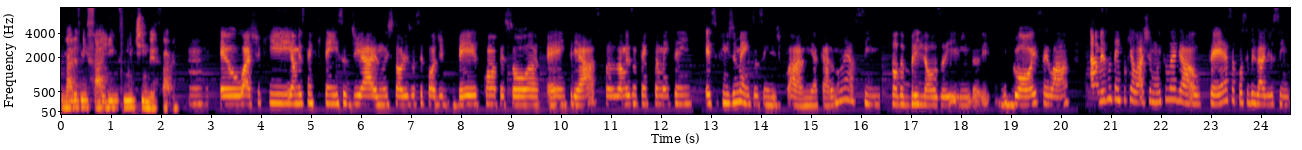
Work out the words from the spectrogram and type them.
várias mensagens no Tinder, sabe? Uhum. Eu acho que ao mesmo tempo que tem isso de ah, no Stories você pode ver como a pessoa é, entre aspas, ao mesmo tempo também tem esse fingimento, assim, de tipo, ah, minha cara não é assim, toda brilhosa e linda, e de gloss, sei lá. ao mesmo tempo que eu acho muito legal ter essa possibilidade, assim,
